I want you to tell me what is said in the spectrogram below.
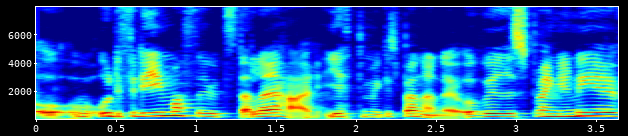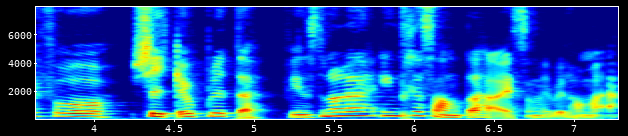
och, och för det är ju massa utställare här, jättemycket spännande. Och vi sprang ju ner för att kika upp lite. Finns det några intressanta här som vi vill ha med?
